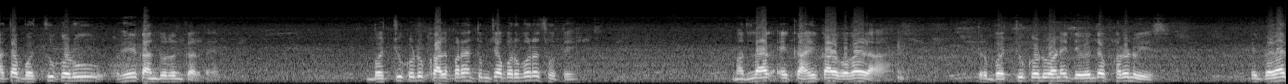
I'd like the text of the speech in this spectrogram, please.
आता बच्चू कडू हे एक आंदोलन करत आहेत बच्चू कडू कालपर्यंत तुमच्याबरोबरच होते. मधला एक काही काळ वगळला तर बच्चू कडू आणि देवेंद्र फडणवीस हे गळ्यात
